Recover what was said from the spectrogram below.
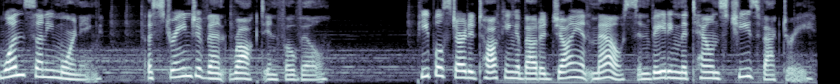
One sunny morning, a strange event rocked Infoville. People started talking about a giant mouse invading the town's cheese factory.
